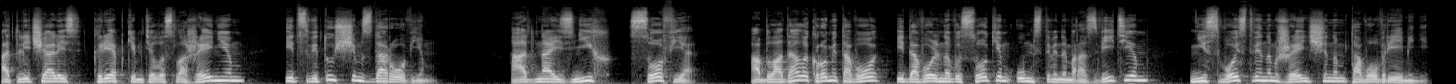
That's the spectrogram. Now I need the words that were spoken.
отличались крепким телосложением и цветущим здоровьем, а одна из них, Софья, обладала, кроме того, и довольно высоким умственным развитием, несвойственным женщинам того времени.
